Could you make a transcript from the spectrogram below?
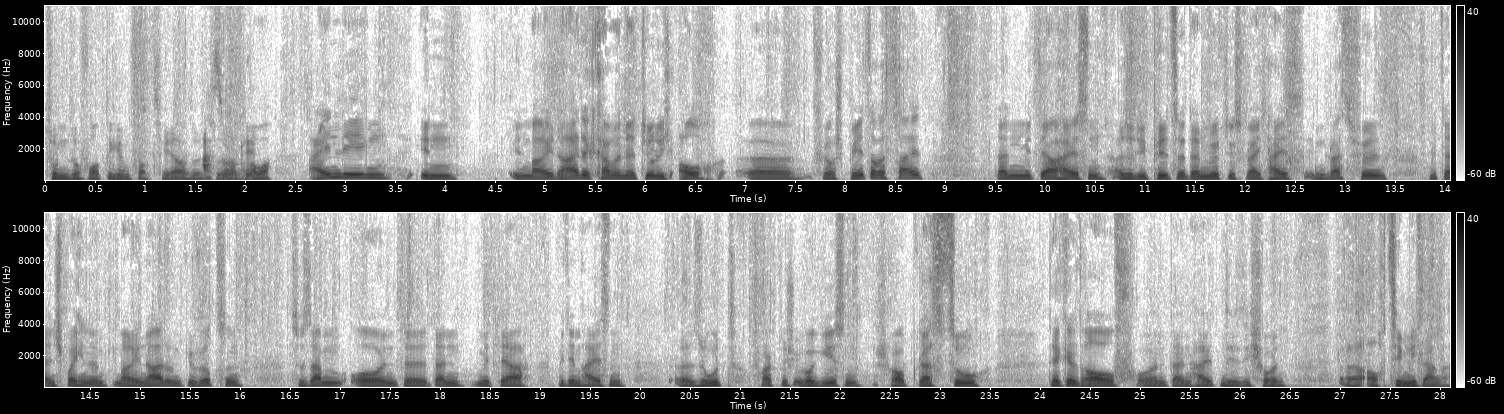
zum sofortigen Verzehr sozusagen. Ach so, okay. Aber einlegen in, in Marinade kann man natürlich auch äh, für spätere Zeit dann mit der heißen, also die Pilze dann möglichst gleich heiß in Glas füllen mit der entsprechenden Marinade und Gewürzen zusammen und äh, dann mit, der, mit dem heißen äh, Sud praktisch übergießen, Schraubglas zu, Deckel drauf und dann halten sie sich schon äh, auch ziemlich lange.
